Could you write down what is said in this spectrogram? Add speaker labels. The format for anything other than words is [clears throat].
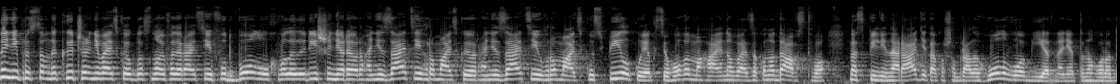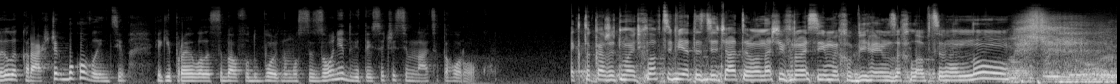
Speaker 1: Нині представники Чернівецької обласної федерації футболу ухвалили рішення реорганізації громадської організації в громадську спілку, як цього вимагає нове законодавство. На спільній нараді також обрали голову об'єднання та нагородили кращих буковинців, які проявили себе у футбольному сезоні 2017 року.
Speaker 2: Кажуть, мають хлопці бігати з дівчатами, а наші професії ми бігаємо за хлопцями. Ну,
